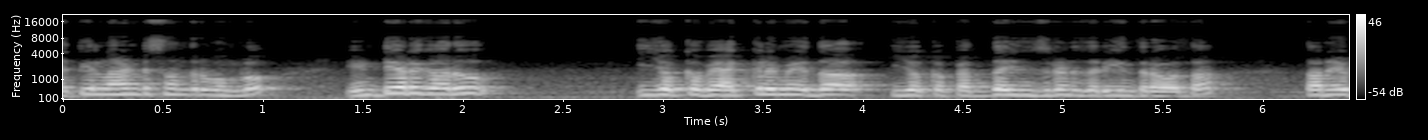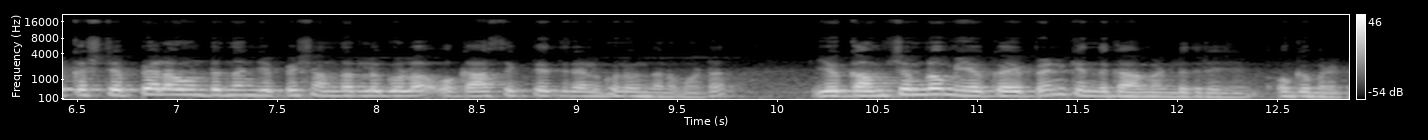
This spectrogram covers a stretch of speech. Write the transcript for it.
అయితే ఇలాంటి సందర్భంలో ఎన్టీఆర్ గారు ఈ యొక్క వ్యాఖ్యల మీద ఈ యొక్క పెద్ద ఇన్సిడెంట్ జరిగిన తర్వాత తన యొక్క స్టెప్ ఎలా ఉంటుందని చెప్పేసి అందరిలో కూడా ఒక ఆసక్తి అయితే నెలకొని ఉందన్నమాట. ఈ యొక్క అంశంలో మీ యొక్క అభిప్రాయం కింద కామెంట్లు తెలియజేయండి. ఓకే మరి.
